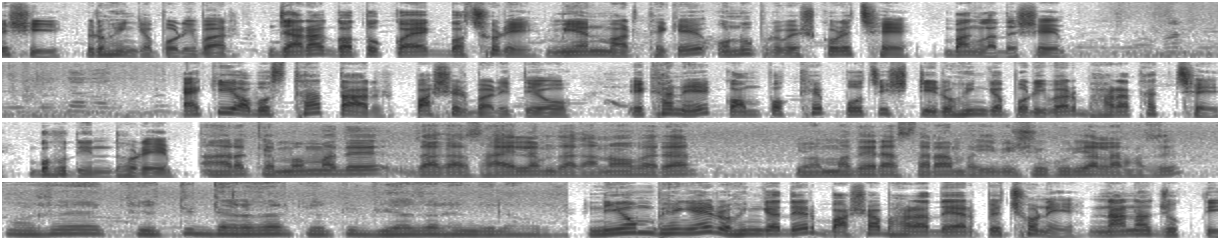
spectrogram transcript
বেশি রোহিঙ্গা পরিবার, যারা গত কয়েক বছরে মিয়ানমার থেকে অনুপ্রবেশ করেছে বাংলাদেশে। একই অবস্থা তার পাশের বাড়িতেও। এখানে কমপক্ষে পঁচিশটি রোহিঙ্গা পরিবার ভাড়া থাকছে বহুদিন ধরে। আর জায়গা চাইলাম, জায়গা ন আছে নিয়ম ভেঙে রোহিঙ্গাদের বাসা ভাড়া দেওয়ার পেছনে নানা যুক্তি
